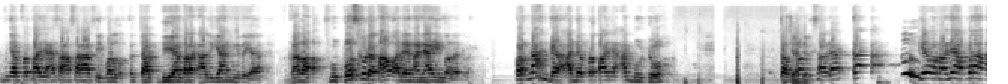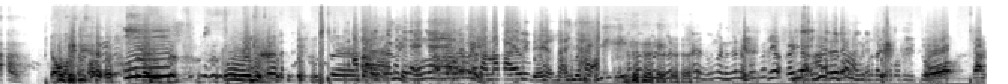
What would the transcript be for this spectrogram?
punya pertanyaan sangat-sangat simpel kecat di antara kalian gitu ya. Kalau bosku udah tahu ada yang nanyain soalnya. Pernah nggak ada pertanyaan bodoh? Contoh misalnya, kak, ini warnanya apa? Ya Allah, apa itu kayaknya pertama kali deh yang nanya. Eh, gue denger. Apa apa. kayaknya lu doang. Deh. Oh, yang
